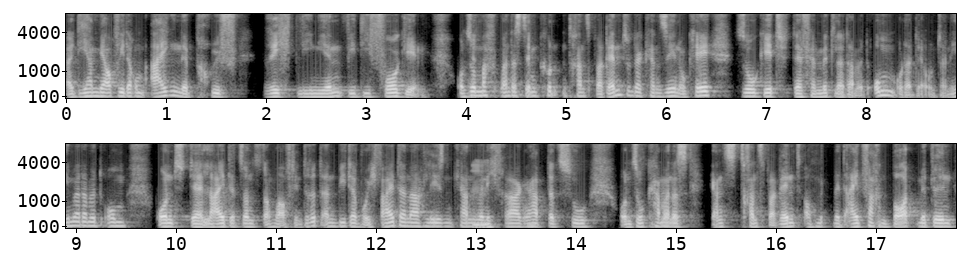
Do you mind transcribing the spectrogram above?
weil die haben ja auch wiederum eigene Prüf Richtlinien, wie die vorgehen. Und so macht man das dem Kunden transparent und er kann sehen, okay, so geht der Vermittler damit um oder der Unternehmer damit um und der leitet sonst nochmal auf den Drittanbieter, wo ich weiter nachlesen kann, mhm. wenn ich Fragen habe dazu. Und so kann man das ganz transparent auch mit, mit einfachen Bordmitteln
